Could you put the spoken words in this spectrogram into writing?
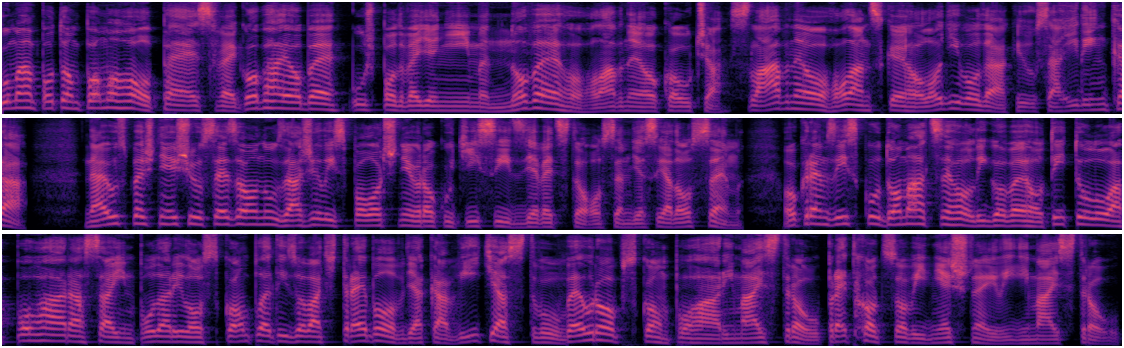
Kuman potom pomohol PSV k obhajobe už pod vedením nového hlavného kouča, slávneho holandského lodivoda Kjusa Hidinka. Najúspešnejšiu sezónu zažili spoločne v roku 1988. Okrem zisku domáceho ligového titulu a pohára sa im podarilo skompletizovať treble vďaka víťazstvu v Európskom pohári majstrov, predchodcovi dnešnej ligy majstrov.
